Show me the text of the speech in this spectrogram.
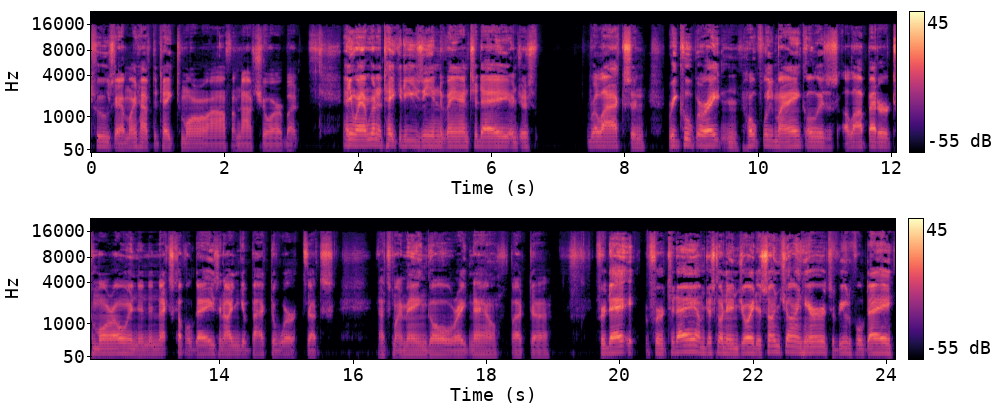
Tuesday. I might have to take tomorrow off. I'm not sure, but anyway, I'm going to take it easy in the van today and just relax and recuperate and hopefully my ankle is a lot better tomorrow and in the next couple days and I can get back to work. That's that's my main goal right now. But uh for day for today, I'm just going to enjoy the sunshine here. It's a beautiful day.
